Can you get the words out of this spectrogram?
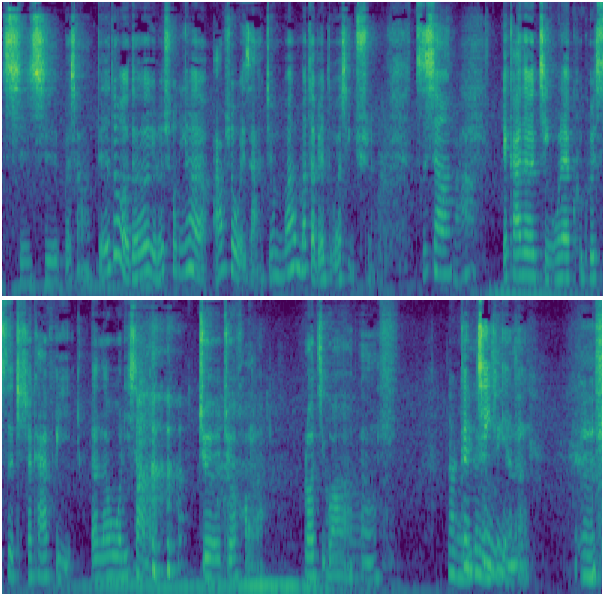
去去白相。但是到后头有了小人了，也勿晓得为啥，就没没特别大个兴趣，只想啊，一家头静下来看看书、吃吃咖啡，辣辣屋里向 就就好了，老奇怪了，嗯更近一点了。嗯。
